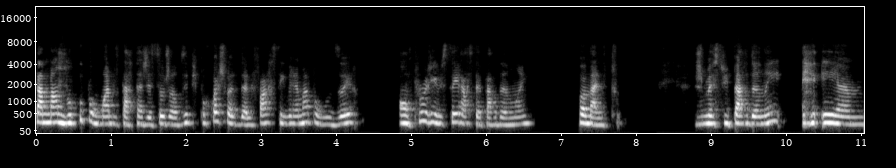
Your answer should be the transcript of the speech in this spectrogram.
Ça demande beaucoup pour moi de vous partager ça aujourd'hui. Puis pourquoi je choisis de le faire, c'est vraiment pour vous dire, on peut réussir à se pardonner pas mal tout. Je me suis pardonnée et, euh,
